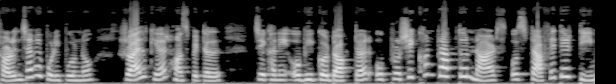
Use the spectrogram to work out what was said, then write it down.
সরঞ্জামে পরিপূর্ণ রয়্যাল কেয়ার হসপিটাল যেখানে অভিজ্ঞ ডক্টর ও প্রশিক্ষণপ্রাপ্ত নার্স ও স্টাফেদের টিম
